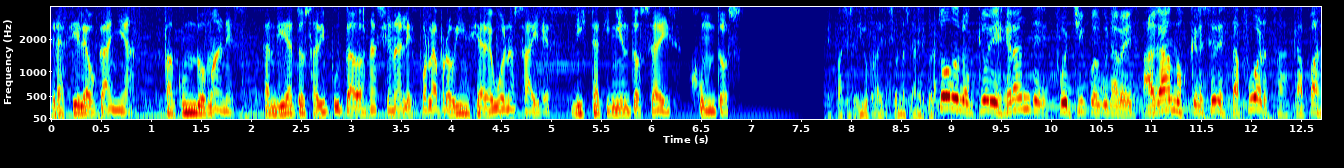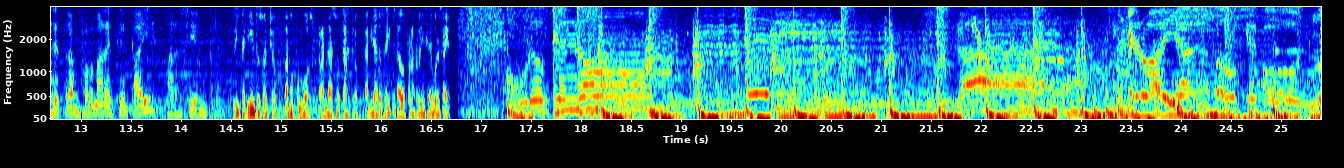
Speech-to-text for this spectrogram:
Graciela Ocaña, Facundo Manes, candidatos a diputados nacionales por la provincia de Buenos Aires. Lista 506, juntos. Espacio cedido por la Dirección Nacional Electoral. Todo lo que hoy es grande fue chico alguna vez. Hagamos crecer esta fuerza capaz de transformar este país para siempre. Lista 508. Vamos con vos, Randazo Castro, candidatos a diputados por la provincia de Buenos Aires. Juro que no Pero hay algo que vos no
